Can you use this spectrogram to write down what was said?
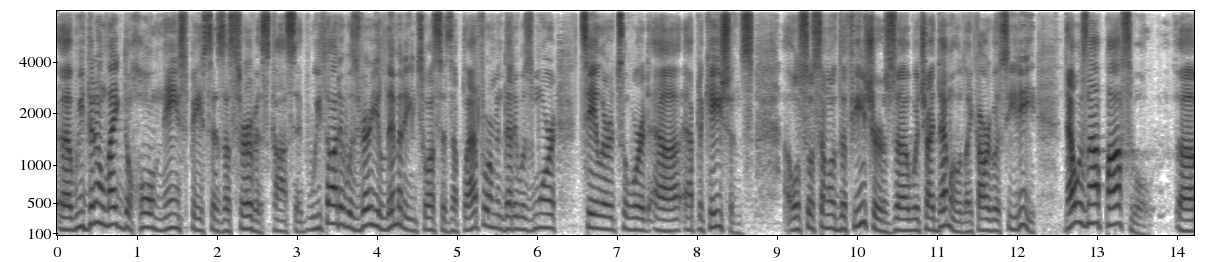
Uh, we didn't like the whole namespace as a service concept. We thought it was very limiting to us as a platform and that it was more tailored toward uh, applications. Also some of the features uh, which I demoed, like Argo CD, that was not possible. Uh,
